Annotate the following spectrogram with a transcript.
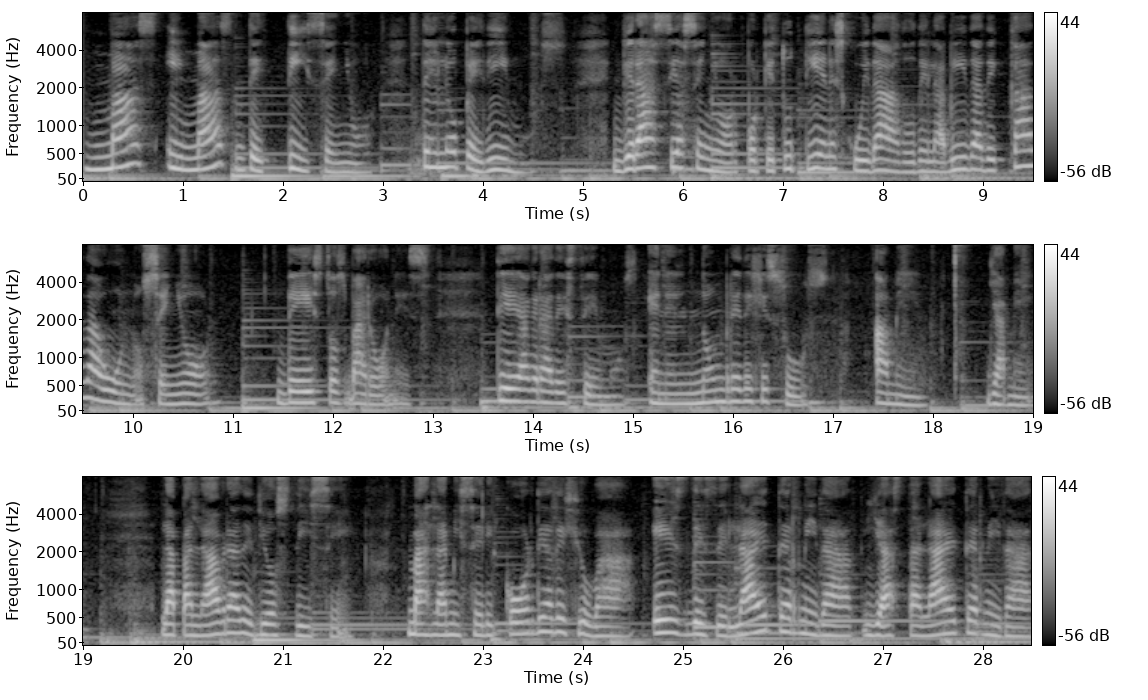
más y más de ti, Señor. Te lo pedimos. Gracias, Señor, porque tú tienes cuidado de la vida de cada uno, Señor, de estos varones. Te agradecemos en el nombre de Jesús. Amén y amén. La palabra de Dios dice, mas la misericordia de Jehová es desde la eternidad y hasta la eternidad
